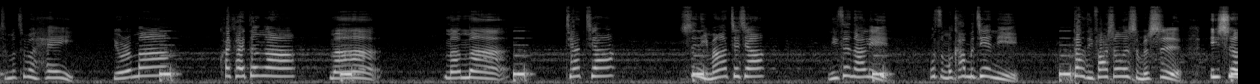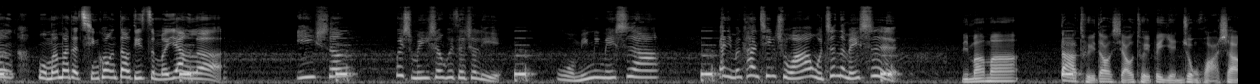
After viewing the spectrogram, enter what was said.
怎么这么黑？有人吗？快开灯啊！妈，妈妈，佳佳，是你吗？佳佳，你在哪里？我怎么看不见你？到底发生了什么事？医生，我妈妈的情况到底怎么样了？医生，为什么医生会在这里？我明明没事啊！哎，你们看清楚啊，我真的没事。你妈妈大腿到小腿被严重划伤，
